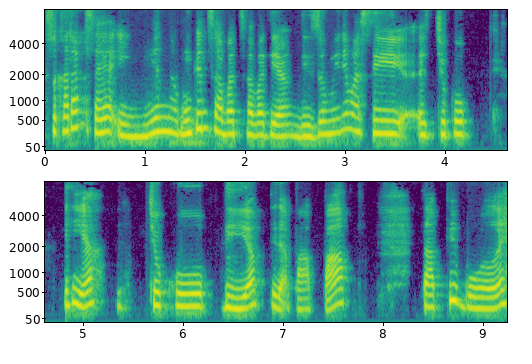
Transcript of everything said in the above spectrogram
Sekarang saya ingin mungkin sahabat-sahabat yang di Zoom ini masih eh, cukup ini ya, cukup diam, tidak apa-apa. Tapi boleh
